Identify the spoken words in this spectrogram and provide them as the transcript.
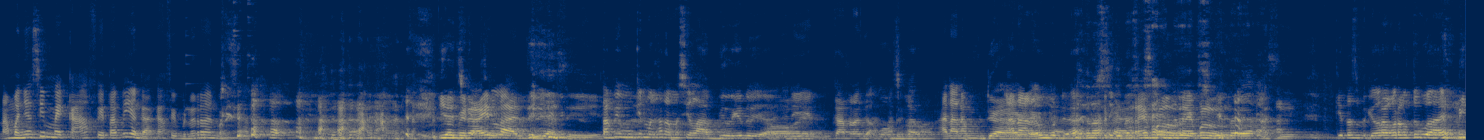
namanya sih make cafe tapi ya nggak cafe beneran bang Iya bedain lah. Iya sih. Tapi mungkin karena masih labil gitu ya. Oh, Jadi iya. karena nggak mau dengar anak-anak muda Anak-anak gitu ya. muda. generasi generasi rebel rebel gitu ya kasih. kita sebagai orang-orang tua ini.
